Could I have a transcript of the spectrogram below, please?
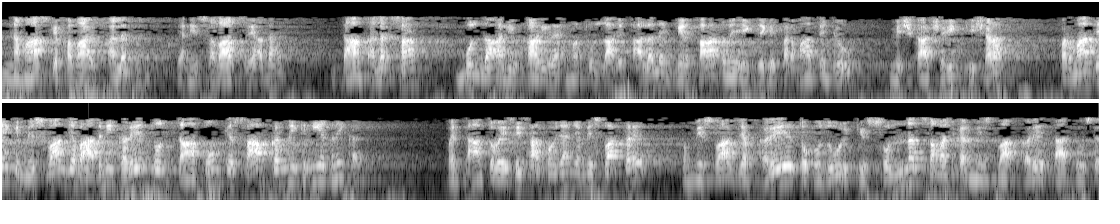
نماز کے فوائد الگ ہیں یعنی ثواب زیادہ ہے۔ دانت الگ سا۔ ملا علی قاری رحمت اللہ تعالی نے مرفات میں ایک جگہ فرماتے جو مشکا شریف کی شرح فرماتے کہ مسواک جب آدمی کرے تو دانتوں کے صاف کرنے کی نیت نہیں کرے بھائی دانت تو ویسے ہی صاف ہو جائیں جب مسواک کرے، تو مسواک جب کرے تو حضور کی سنت سمجھ کر مسواک کرے تاکہ اسے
